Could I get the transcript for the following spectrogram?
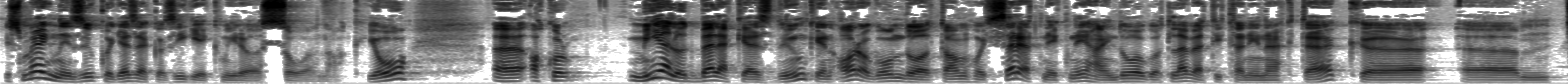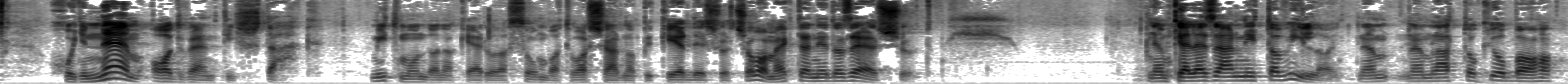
és megnézzük, hogy ezek az igék miről szólnak. Jó? Akkor mielőtt belekezdünk, én arra gondoltam, hogy szeretnék néhány dolgot levetíteni nektek, hogy nem adventisták. Mit mondanak erről a szombat-vasárnapi kérdésről? Csaba, megtennéd az elsőt? Nem kell lezárni itt a villanyt? Nem, nem láttok jobban, ha...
